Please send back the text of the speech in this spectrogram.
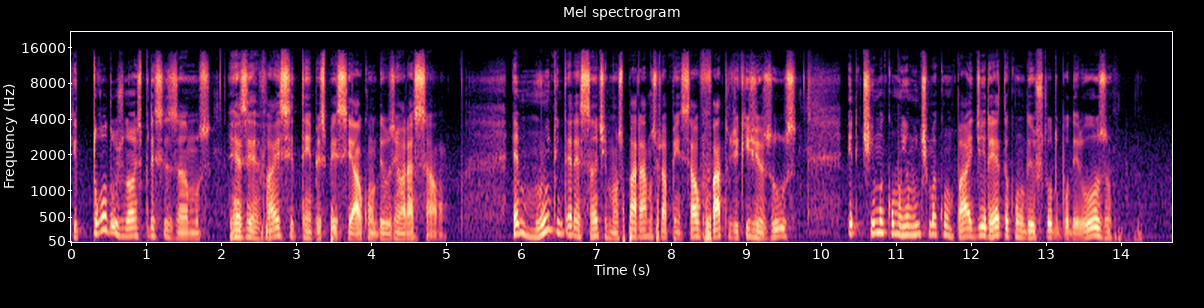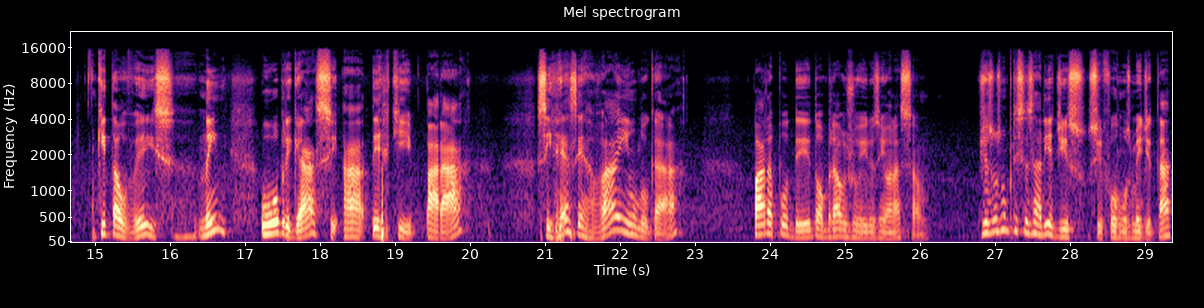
que todos nós precisamos reservar esse tempo especial com Deus em oração. É muito interessante, irmãos, pararmos para pensar o fato de que Jesus ele tinha uma comunhão íntima com o Pai, direta com o Deus Todo-Poderoso, que talvez nem o obrigasse a ter que parar, se reservar em um lugar para poder dobrar os joelhos em oração. Jesus não precisaria disso se formos meditar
